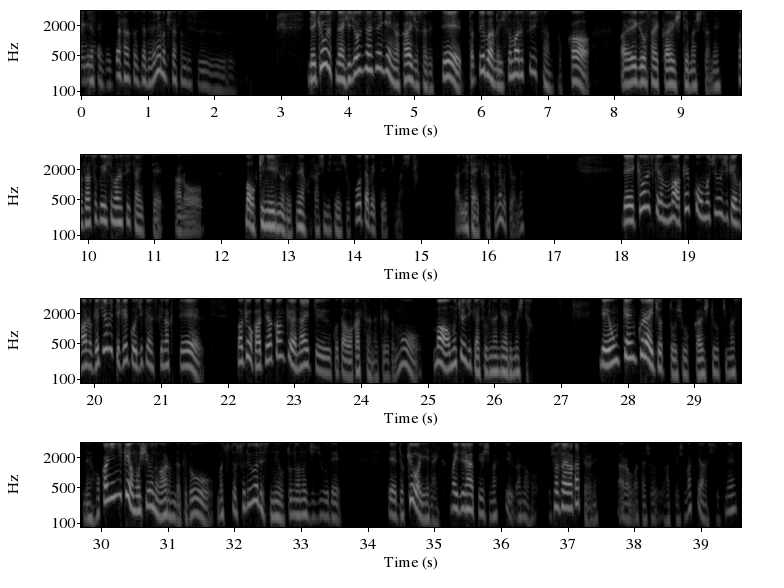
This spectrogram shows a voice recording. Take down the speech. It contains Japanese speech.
えー皆さん、こんにちは。サンソンチャンネルの牧下さんです。で、今日ですね、非常事態宣言が解除されて、例えばあの磯丸水産とか、あの営業再開してましたね。まあ、早速、磯丸水産行って、あのまあ、お気に入りのですね、お刺身定食を食べていきました。あの、湯体使ってね、もちろんね。で、今日ですけども、まあ、結構面白い事件、あの月曜日って結構事件少なくて、まあ、今日活躍関係はないということは分かってたんだけれども、まあ、面白い事件はそれなりにありました。で、4件くらいちょっと紹介しておきますね。他に2件面白いのがあるんだけど、まあ、ちょっとそれはですね、大人の事情で、えーと、今日は言えないと。まあ、いずれ発表しますっていう、あの詳細分かったらね、あの私を発表しますっていう話ですね。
